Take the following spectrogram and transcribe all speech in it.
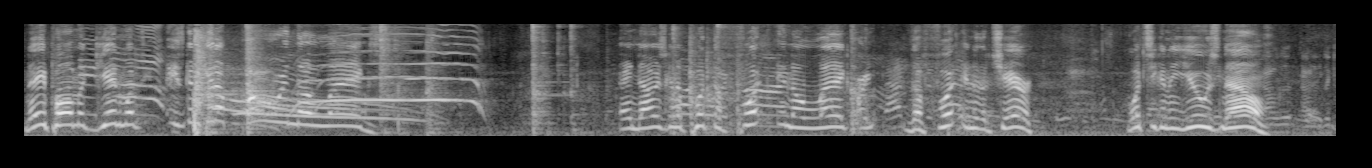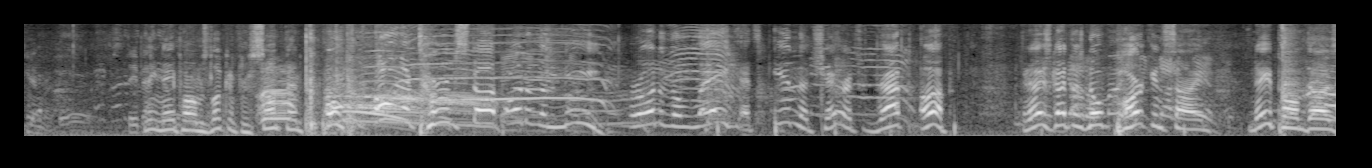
Napalm again. What's, he's going to get a oh in the legs. And now he's going to put the foot in the leg, or the foot into the chair. What's he going to use now? I think Napalm's looking for something. Oh, oh, the curb stomp onto the knee, or onto the leg that's in the chair. It's wrapped up. And now he's got this no parking sign. Napalm does.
